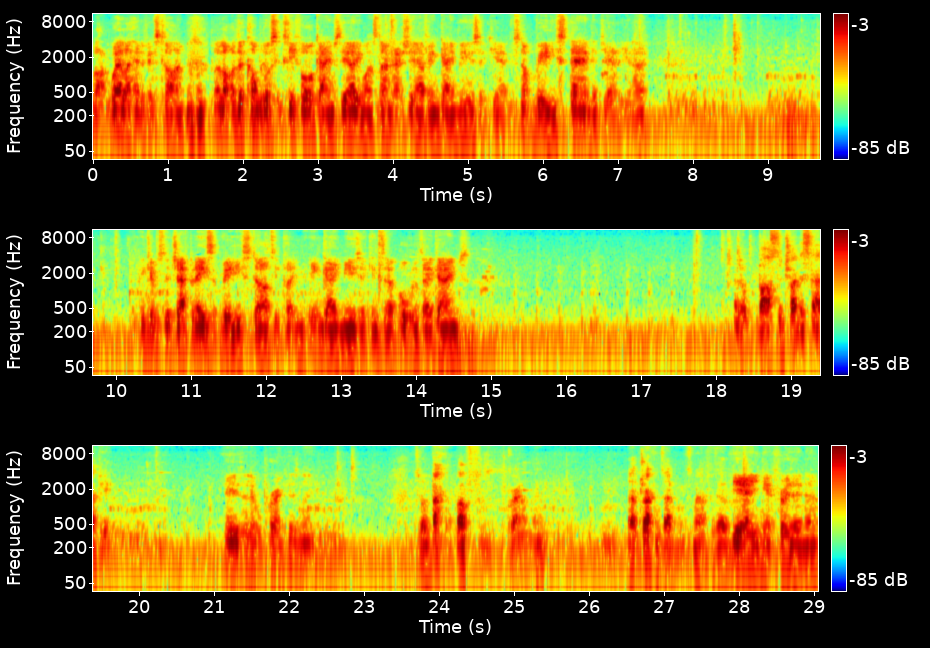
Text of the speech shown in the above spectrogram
like well ahead of its time. Mhm. But a lot of the Commodore 64 games, the early ones, don't actually have in-game music yet. It's not really standard yet, you know. I think it was the Japanese that really started putting in-game music into all of their games. A little bastard tried to stab you. He's a little prick, isn't he? So we're back above ground now. That dragon's opening his mouth. Is there... Yeah, you can get through there now.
